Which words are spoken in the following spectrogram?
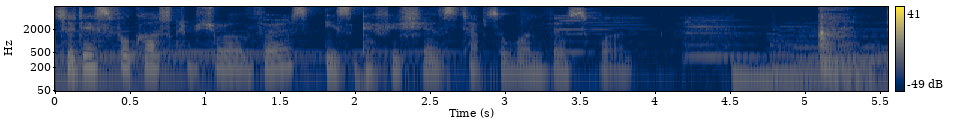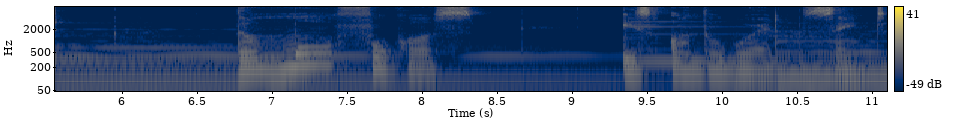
Today's focal scriptural verse is Ephesians chapter 1, verse 1. And the more focus is on the word saint.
